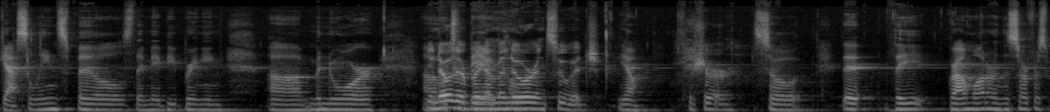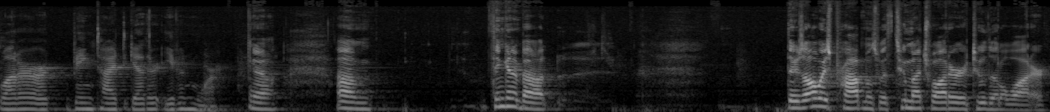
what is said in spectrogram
gasoline spills, they may be bringing uh, manure. uh, you know they're be a bringing manure and sewage, Yeah. for sure. So the, the groundwater and the surface water are being tied together even more. Yeah. Um, thinking about, there's always problems with too much water or too little water.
